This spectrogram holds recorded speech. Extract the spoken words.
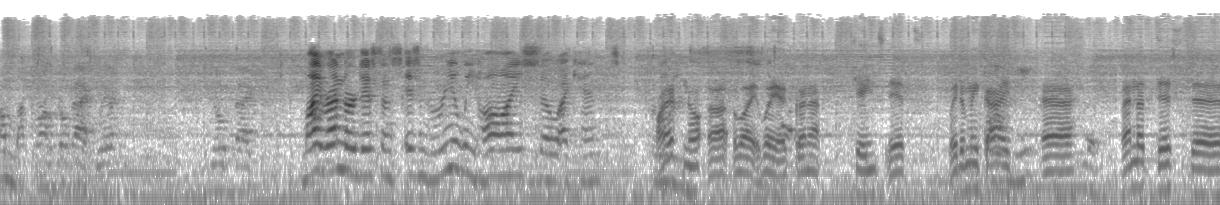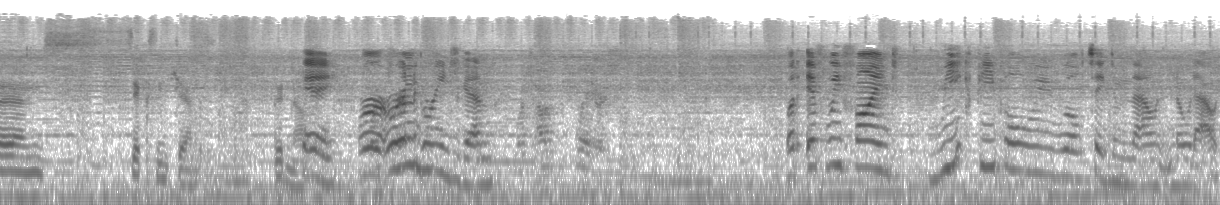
Oh my. come on, go back. We have to go back. My render distance isn't really high, so I can't. I have no. Uh, wait, wait. I'm gonna change it. Wait a minute, guys. Uh, render distance 16 chambers. Good enough. Okay, we're we're in the greens again. Watch out for players. But if we find weak people, we will take them down, no doubt.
